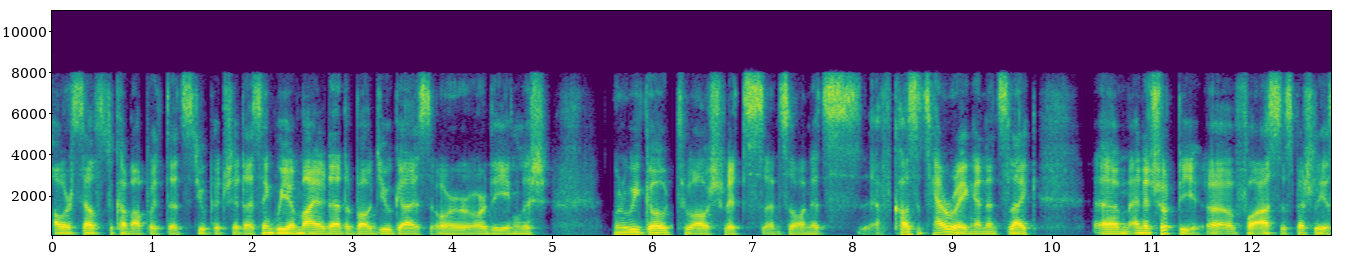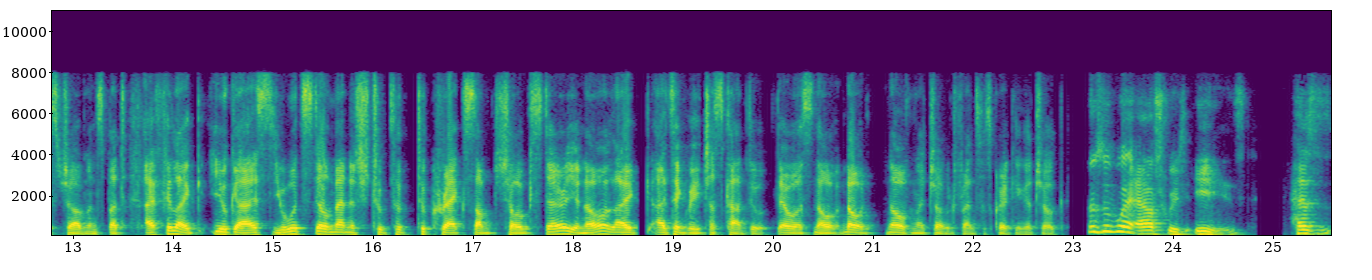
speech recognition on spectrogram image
ourselves to come up with that stupid shit. I think we admire that about you guys or or the English when we go to Auschwitz and so on. It's of course it's harrowing and it's like um, and it should be uh, for us, especially as Germans. But I feel like you guys, you would still manage to, to to crack some jokes there. You know, like I think we just can't do. There was no no no of my German friends was cracking a joke. Because of where Auschwitz is, has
